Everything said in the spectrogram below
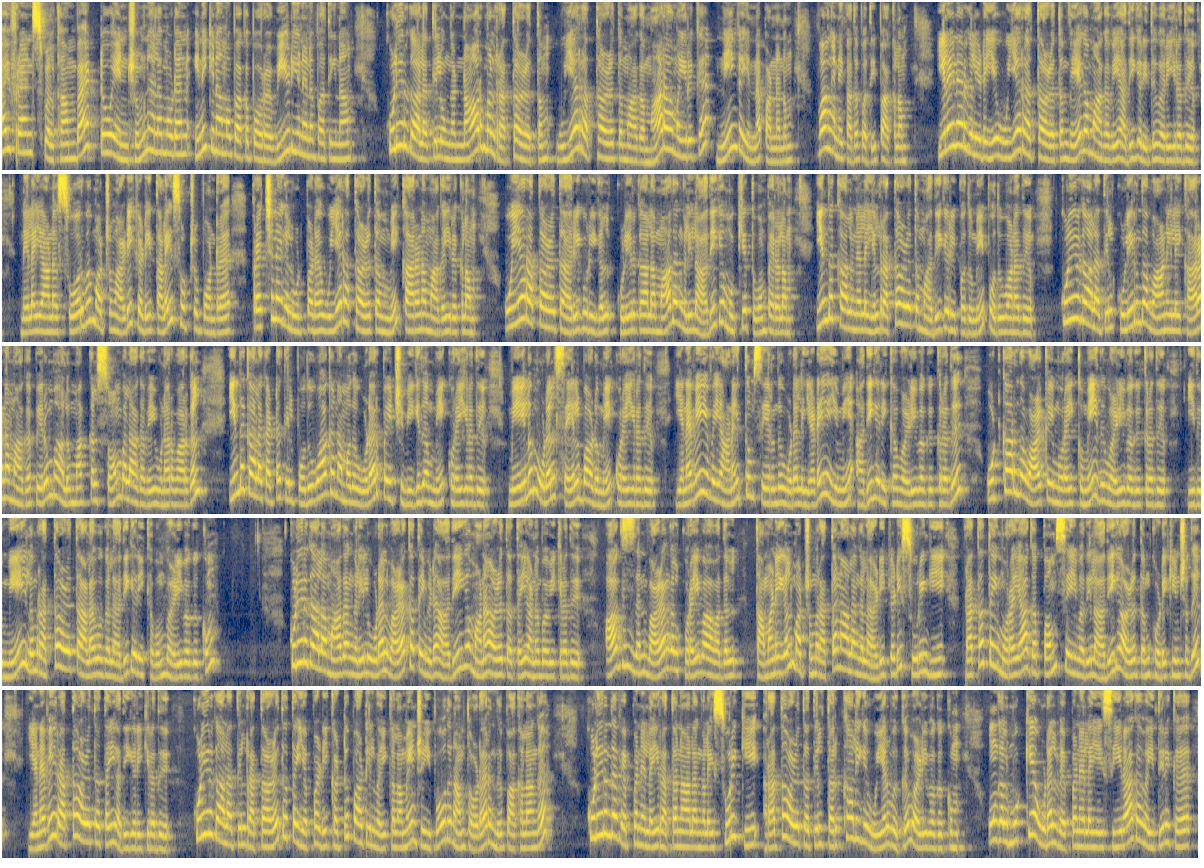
Hi friends welcome back to என்றும் நலமுடன் இன்னைக்கு நாம் பார்க்க போகிற வீடியோ என்னென்னு பார்த்தீங்கன்னா குளிர்காலத்தில் உங்கள் நார்மல் ரத்த அழுத்தம் உயர் ரத்த அழுத்தமாக மாறாமல் இருக்க நீங்கள் என்ன பண்ணணும்? வாங்க இன்னைக்கு அதை பற்றி பார்க்கலாம். இளைஞர்களிடையே உயர் ரத்த அழுத்தம் வேகமாகவே அதிகரித்து வருகிறது. நிலையான சோர்வு மற்றும் அடிக்கடி தலை சுற்று போன்ற பிரச்சனைகள் உட்பட உயர் ரத்த அழுத்தமுமே காரணமாக இருக்கலாம். உயர் ரத்த அழுத்த அறிகுறிகள் குளிர்கால மாதங்களில் அதிக முக்கியத்துவம் பெறலாம். இந்த காலநிலையில் இரத்த அழுத்தம் அதிகரிப்பதுமே பொதுவானது. குளிர்காலத்தில் குளிர்ந்த வானிலை காரணமாக பெரும்பாலும் மக்கள் சோம்பலாகவே உணர்வார்கள். இந்த காலகட்டத்தில் பொதுவாக நமது உடற்பயிற்சி விகிதமே குறைகிறது. மேலும் உடல் செயல்பாடுமே குறைகிறது. எனவே இவை அனைத்தும் சேர்ந்து உடல் எடையையுமே அதிகரிக்க வழிவகுக்கிறது. உட்கார்ந்த வாழ்க்கை முறைக்குமே இது வழிவகுக்கிறது. இது மேலும் இரத்த அழுத்த அளவுகள் அதிகரிக்கவும் வழிவகுக்கும். குளிர்கால மாதங்களில் உடல் வழக்கத்தை விட அதிக மன அழுத்தத்தை அனுபவிக்கிறது. ஆக்சிஜன் வழங்கல் குறைவாவதல் தமனிகள் மற்றும் இரத்த நாளங்கள் அடிக்கடி சுருங்கி இரத்தத்தை முறையாக பம்ப் செய்வதில் அதிக அழுத்தம் கொடுக்கின்றது. எனவே இரத்த அழுத்தத்தை அதிகரிக்கிறது. குளிர்காலத்தில் இரத்த அழுத்தத்தை எப்படி கட்டுப்பாட்டில் வைக்கலாம் என்று இப்போது நாம் தொடர்ந்து பார்க்கலாங்க. குளிர்ந்த வெப்பநிலை இரத்த நாளங்களை சுருக்கி இரத்த அழுத்தத்தில் தற்காலிக உயர்வுக்கு வழிவகுக்கும். உங்கள் முக்கிய உடல் வெப்பநிலையை சீராக வைத்திருக்க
